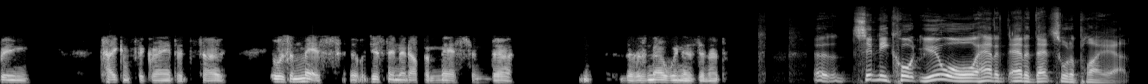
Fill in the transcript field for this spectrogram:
being taken for granted. So it was a mess. It just ended up a mess, and uh, there was no winners in it. Uh, Sydney caught you, or how did how did that sort of play out?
